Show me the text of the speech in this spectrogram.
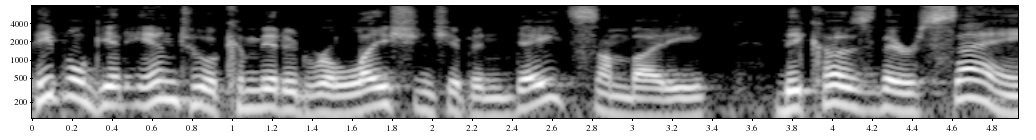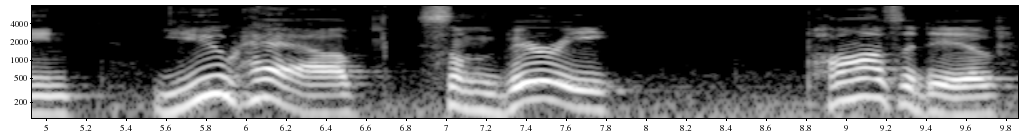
people get into a committed relationship and date somebody because they're saying, you have some very positive,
